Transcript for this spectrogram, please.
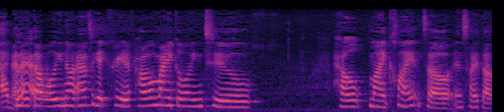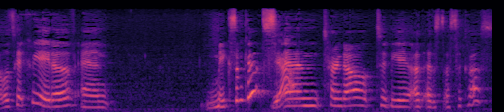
And I thought, well, you know, I have to get creative. How am I going to help my clients out? And so I thought, let's get creative and make some kits. Yeah. And turned out to be a, a, a success.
